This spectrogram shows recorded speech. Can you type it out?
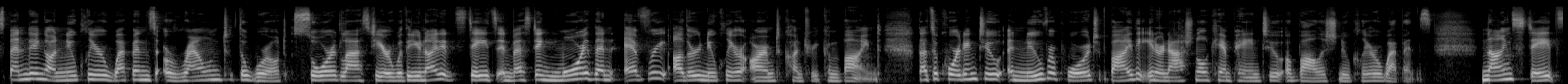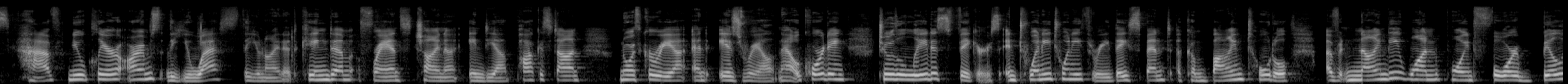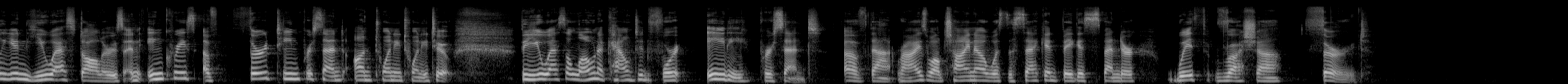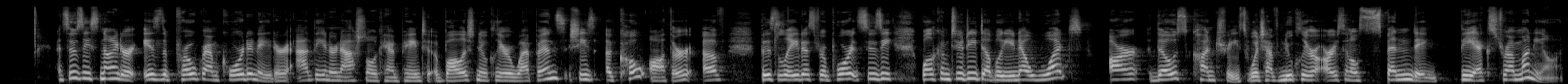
Spending on nuclear weapons around the world soared last year, with the United States investing more than every other nuclear armed country combined. That's according to a new report by the International Campaign to Abolish Nuclear Weapons. Nine states have nuclear arms the US, the United Kingdom, France, China, India, Pakistan, North Korea, and Israel. Now, according to the latest figures, in 2023, they spent a combined total of 91.4 billion US dollars, an increase of 13% on 2022. The US alone accounted for 80% of that rise, while China was the second biggest spender, with Russia third. And Susi Snyder is the program coordinator at the International Campaign to Abolish Nuclear Weapons. She's a co author of this latest report. Susi, welcome to DW. Now, what are those countries which have nuclear arsenals spending the extra money on?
